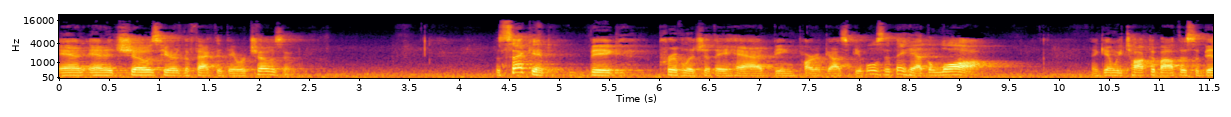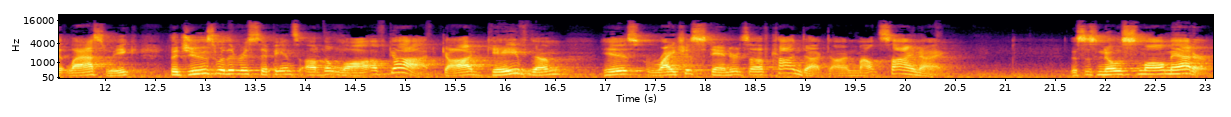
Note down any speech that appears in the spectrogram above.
and, and it shows here the fact that they were chosen. The second big privilege that they had being part of God's people is that they had the law. Again, we talked about this a bit last week. The Jews were the recipients of the law of God. God gave them his righteous standards of conduct on Mount Sinai. This is no small matter.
